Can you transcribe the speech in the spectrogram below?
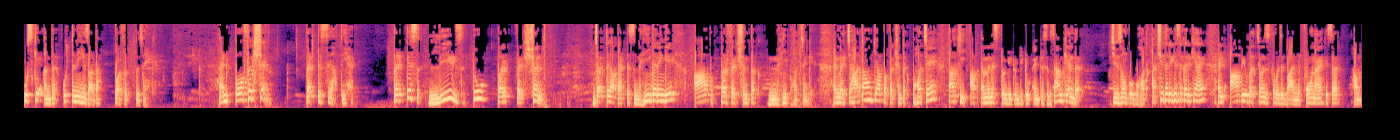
उसके अंदर उतने ही ज़्यादा परफेक्ट हो जाएँगे। एंड परफेक्शन प्रैक्टिस से आती है। प्रैक्टिस लीड्स टू परफेक्शन जब तक आप प्रैक्टिस नहीं करेंगे, आप परफेक्शन तक नहीं पहुँचेंगे। एंड मैं चाहता हूँ कि आप परफेक्शन तक पहुँचे ताकि आप M N S twenty twenty two entrance exam के अंदर चीज़ों को बहुत अच्छी तरीके से करके आए। एंड आप ही बच्चे हो जिसका मुझे बाद में फ़ोन आया कि, सर, हम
